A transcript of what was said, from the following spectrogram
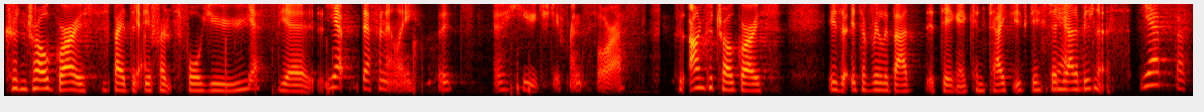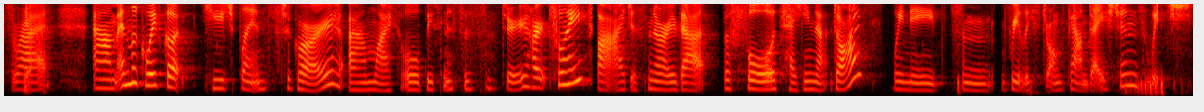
controlled growth has made the difference for you. Yes. Yeah. Yep, definitely. It's a huge difference for us. 'Cause uncontrolled growth is it's a really bad thing. It can take it can send you out of business. Yep, that's right. Um, and look, we've got huge plans to grow, um, like all businesses do, hopefully. But I just know that before taking that dive, we need some really strong foundations, which,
